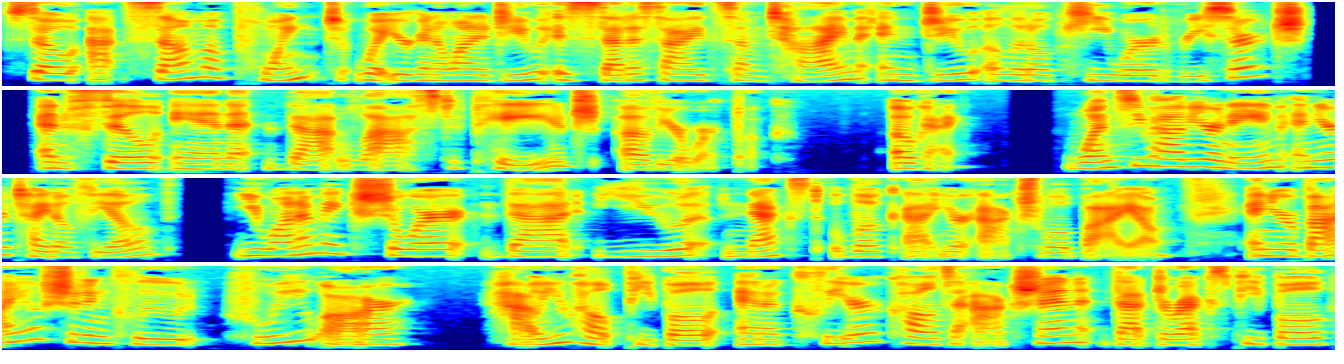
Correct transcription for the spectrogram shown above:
So at some point, what you're going to want to do is set aside some time and do a little keyword research and fill in that last page of your workbook. Okay. Once you have your name and your title field, you want to make sure that you next look at your actual bio. And your bio should include who you are, how you help people, and a clear call to action that directs people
